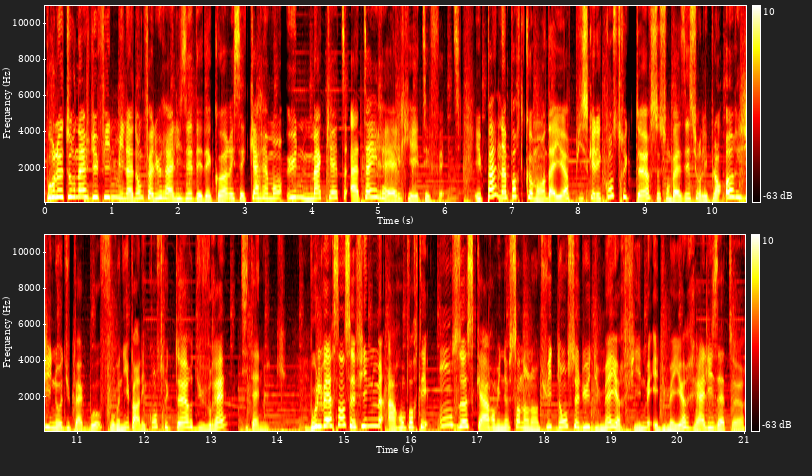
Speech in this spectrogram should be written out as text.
Pour le tournage du film, il a donc fallu réaliser des décors et c'est carrément une maquette à taille réelle qui a été faite. Et pas n'importe comment d'ailleurs puisque les constructeurs se sont basés sur les plans originaux du paquebot fournis par les constructeurs du vrai Titanic. Bouleversant, ce film a remporté 11 Oscars en 1998, dont celui du meilleur film et du meilleur réalisateur.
